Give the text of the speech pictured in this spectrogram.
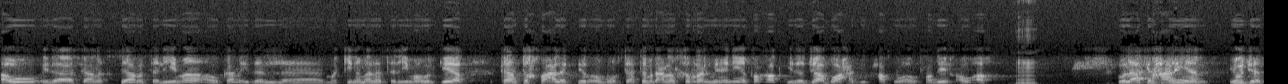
أو إذا كانت السيارة سليمة أو كان إذا الماكينة مالها سليمة والجير كانت تخفى على كثير أمور. تعتمد على الخبرة المهنية فقط إذا جاب واحد يفحص له أو صديق أو أخ. ولكن حاليا يوجد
